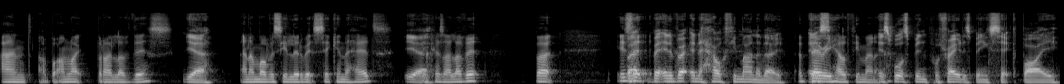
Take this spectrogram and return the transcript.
And uh, but I'm like, but I love this, Yeah, and I'm obviously a little bit sick in the head. Yeah. Because I love it. But is but, it but in a, in a healthy manner though. a very It's- healthy manner? It's what's been portrayed as being sick by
